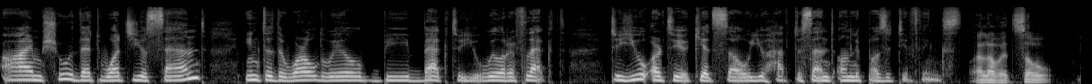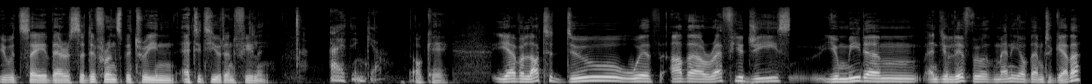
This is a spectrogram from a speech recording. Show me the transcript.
I'm sure that what you send into the world will be back to you, will reflect to you or to your kids. So you have to send only positive things. I love it. So you would say there's a difference between attitude and feeling? I think, yeah. Okay you have a lot to do with other refugees. You meet them and you live with many of them together.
